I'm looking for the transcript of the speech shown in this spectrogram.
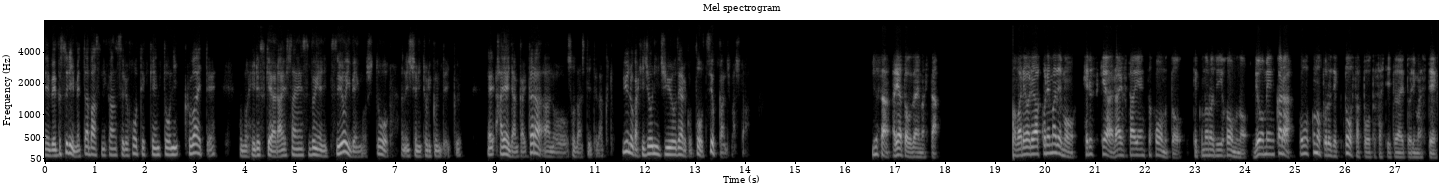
えー Web3、メタバースに関する法的検討に加えて、このヘルスケア、ライフサイエンス分野に強い弁護士とあの一緒に取り組んでいく。え早い段階からあの相談していただくというのが非常に重要であることを強く感じました。ジュさん、ありがとうございました。我々はこれまでもヘルスケア、ライフサイエンスホームとテクノロジーホームの両面から多くのプロジェクトをサポートさせていただいておりまして、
